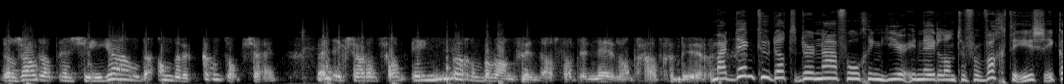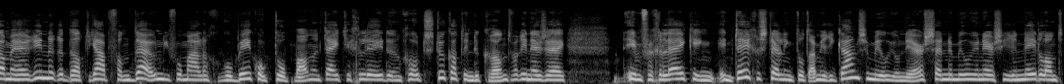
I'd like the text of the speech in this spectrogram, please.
dan zou dat een signaal de andere kant op zijn. En ik zou dat van enorm belang vinden als dat in Nederland gaat gebeuren. Maar denkt u dat er navolging hier in Nederland te verwachten is? Ik kan me herinneren dat Jaap van Duin, die voormalige Robeco-topman... een tijdje geleden een groot stuk had in de krant... waarin hij zei, in vergelijking, in tegenstelling tot Amerikaanse miljonairs... zijn de miljonairs hier in Nederland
